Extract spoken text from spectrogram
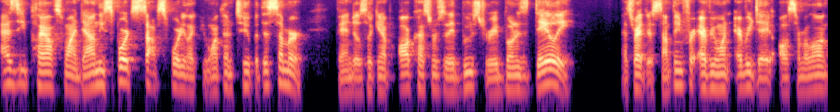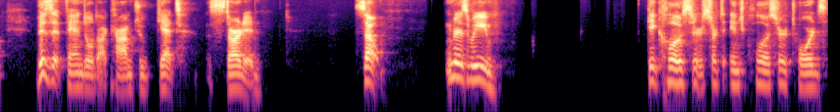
as the playoffs wind down. These sports stop sporting like we want them to, but this summer, FanDuel is looking up all customers with a booster, a bonus daily. That's right, there's something for everyone every day, all summer long. Visit fanduel.com to get started. So, as we get closer, start to inch closer towards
